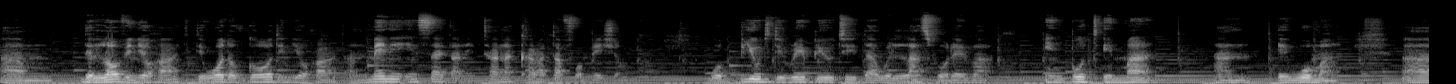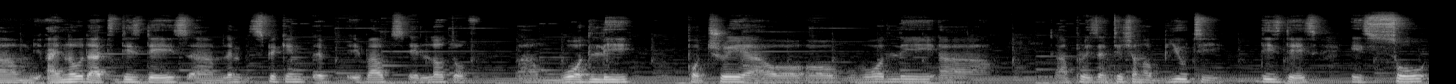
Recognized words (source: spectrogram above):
Um, the love in your heart, the word of God in your heart, and many insight and internal character formation will build the real beauty that will last forever in both a man and a woman. Um, I know that these days, um, speaking about a lot of um, worldly portrayal or, or worldly uh, uh, presentation of beauty these days is so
